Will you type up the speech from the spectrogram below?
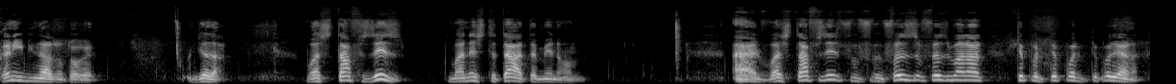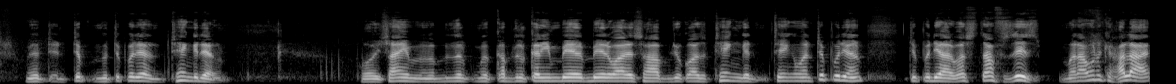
گهڻي ڏينداسين توکي؟ جزا. وستفزز مانستا ته مين هوم وستفزز فز فز معنيٰ ٽپ ٽپ ٽپ ڏيڻ ٽپ ڏيڻ ٺينگ ڏيڻ پوءِ سائين عبدل ڪريم ٻير ٻير واري صاحب جيڪو آهي ٺينگ ٺينگ معنيٰ ٽپ ڏيڻ ٽپ ڏيار وستفزز معنيٰ هن کي هلائي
